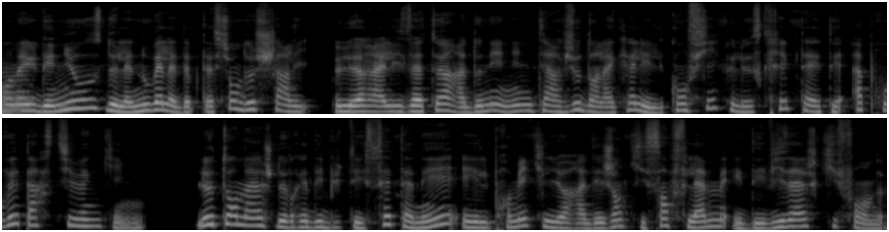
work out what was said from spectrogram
On a eu des news de la nouvelle adaptation de Charlie. Le réalisateur a donné une interview dans laquelle il confie que le script a été approuvé par Stephen King. Le tournage devrait débuter cette année et il promet qu'il y aura des gens qui s'enflamment et des visages qui fondent.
